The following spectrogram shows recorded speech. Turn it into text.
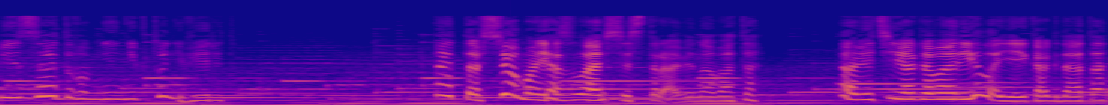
Из-за этого мне никто не верит. Это все моя злая сестра виновата. А ведь я говорила ей когда-то,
